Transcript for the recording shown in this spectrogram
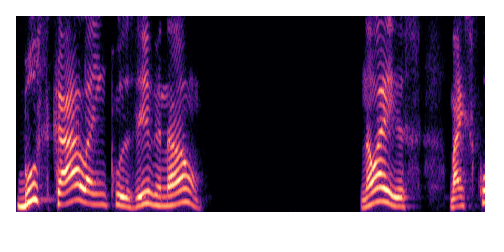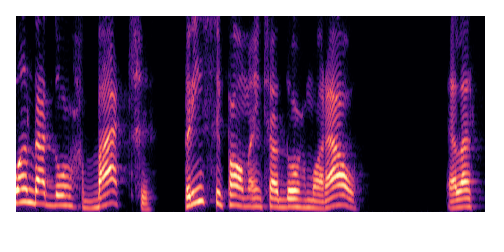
buscá-la, inclusive, não. Não é isso. Mas quando a dor bate, principalmente a dor moral, ela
